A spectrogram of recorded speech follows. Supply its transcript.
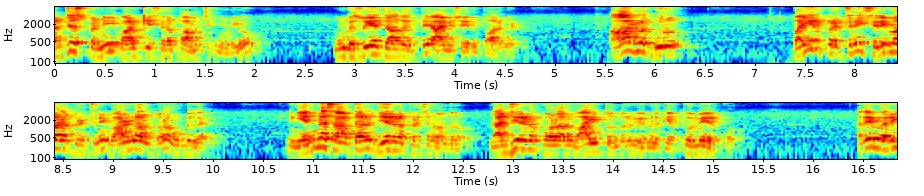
அட்ஜஸ்ட் பண்ணி வாழ்க்கையை சிறப்பாக அமைச்சிக்க முடியும். உங்கள் சுய ஜாதகத்தை ஆய்வு செய்து பாருங்கள். ஆறில் குரு வயிறு பிரச்சனை செரிமான பிரச்சனை வாழ்நாள் பூரா உண்டுங்க. நீங்கள் என்ன சாப்பிட்டாலும் ஜீரண பிரச்சனை வந்துடும் இந்த அஜீரண கோளாறு வாயு தொந்தரவு இவங்களுக்கு எப்பவுமே இருக்கும். அதே மாதிரி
